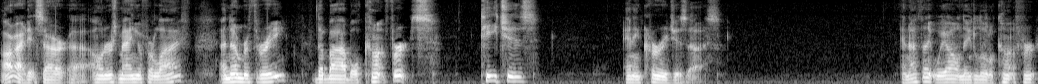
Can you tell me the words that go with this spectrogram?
All right, it's our uh, owner's manual for life. Uh, number three, the Bible comforts, teaches, and encourages us. And I think we all need a little comfort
